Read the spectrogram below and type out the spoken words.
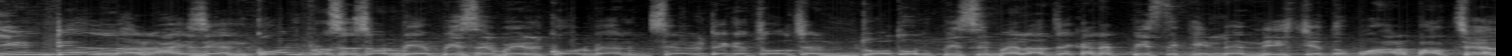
ইন্টেল না রাইজেন কোন প্রসেসর দিয়ে পিসি বিল্ড করবেন? সেল থেকে চলছে নতুন পিসি মেলা যেখানে পিসি কিনলে নিশ্চিত উপহার পাচ্ছেন।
